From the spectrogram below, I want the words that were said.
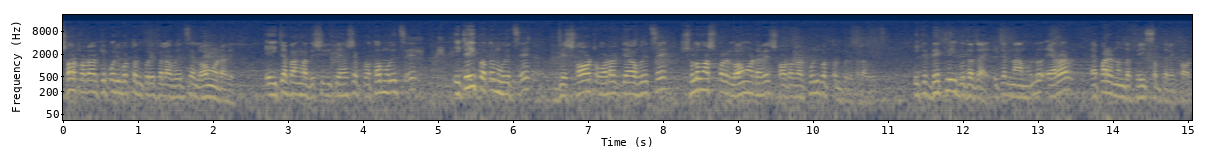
শর্ট অর্ডারকে পরিবর্তন করে ফেলা হয়েছে লং অর্ডারে এইটা বাংলাদেশের ইতিহাসে প্রথম হয়েছে। এটাই প্রথম হয়েছে যে শর্ট অর্ডার দেওয়া হয়েছে। ষোলো মাস পরে লং অর্ডারে শর্ট অর্ডার পরিবর্তন করে ফেলা হয়েছে। এটা দেখলেই বোঝা যায়। এটার নাম হলো error apparent on the face of the record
